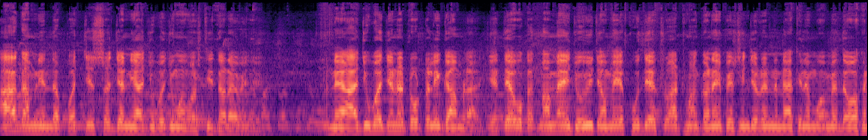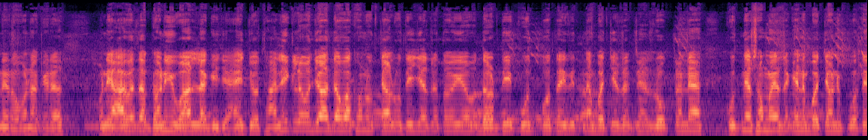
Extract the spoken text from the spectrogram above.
આ ગામની અંદર પચીસ હજારની આજુબાજુમાં વસ્તી ધરાવે છે. અને આજુબાજુના ટોટલી ગામડા જે તે વખતમાં અમે જોયું છે અમે ખુદ એકસો આઠમાં ઘણા પેસેન્જરોને નાખીને અમે દવાખાને રવાના કર્યા પણ આવે તો ઘણી વાર લાગી જાય. જો સ્થાનિક લેવલ જો આ દવાખાનું ચાલુ થઈ જશે તો એ દર્દી ખુદ પોતે રીતના બચી શકશે ડૉક્ટરને ખુદને સમય હશે કે એને બચાવની પોતે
